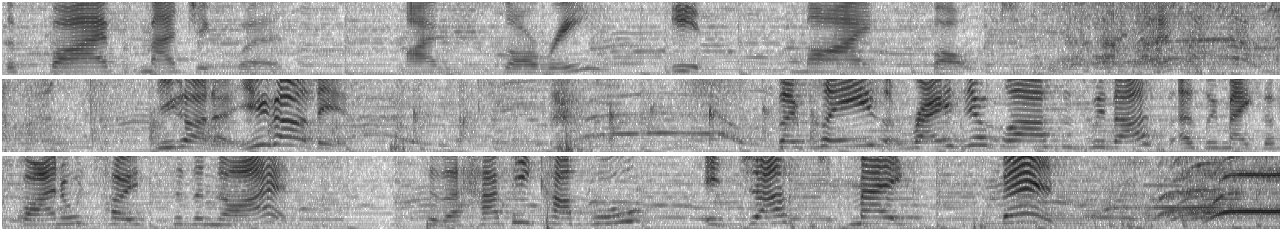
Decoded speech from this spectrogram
The five magic words I'm sorry, it's my fault. You got it, you got this. So please raise your glasses with us as we make the final toast to the night to the happy couple. It just makes Spence.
